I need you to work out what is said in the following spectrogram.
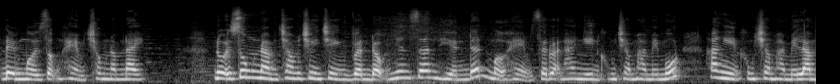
để mở rộng hẻm trong năm nay. Nội dung nằm trong chương trình vận động nhân dân hiến đất mở hẻm giai đoạn 2021-2025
